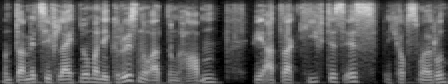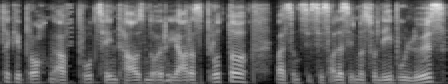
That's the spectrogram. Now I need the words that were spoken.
Und damit Sie vielleicht nur mal eine Größenordnung haben, wie attraktiv das ist, ich habe es mal runtergebrochen auf pro 10.000 Euro Jahresbrutto, weil sonst ist das alles immer so nebulös,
